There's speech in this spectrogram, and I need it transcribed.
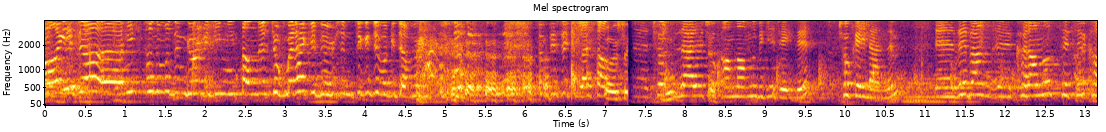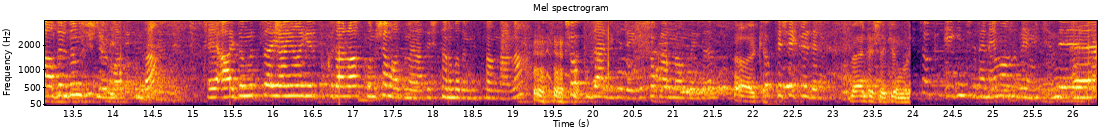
Ayrıca e, hiç tanımadığım, görmediğim insanları çok merak ediyorum. Şimdi çıkınca bakacağım. çok teşekkürler. Sağ olun. Ee, Çok güzel ve çok anlamlı bir geceydi. Çok eğlendim. Ee, ve ben e, karanlığın setleri kaldırdığını düşünüyorum aslında. Ee, aydınlıkta yan yana gelip bu kadar rahat konuşamazdım herhalde hiç tanımadığım insanlarla. çok güzel bir geceydi, çok anlamlıydı. Harika. Çok teşekkür ederim. Ben teşekkür ederim. Çok ilginç bir deneyim oldu benim için. Ee,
